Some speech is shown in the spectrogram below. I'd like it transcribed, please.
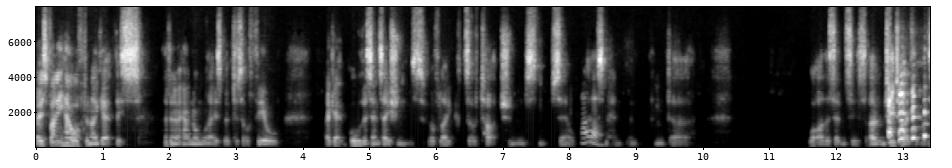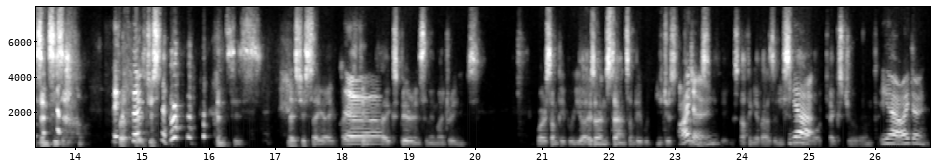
But it's funny how often I get this. I don't know how normal that is, but to sort of feel, I get all the sensations of like sort of touch and smell, Oh. uh, smell and, and uh, what other senses? I'm too tired think what the senses are. But let's just senses. Let's just say I, I think Uh. I experience them in my dreams. Whereas some people, yeah, as I understand, some people you just I don't. see things. Nothing ever has any smell Yeah. or texture or anything. Yeah, I don't.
